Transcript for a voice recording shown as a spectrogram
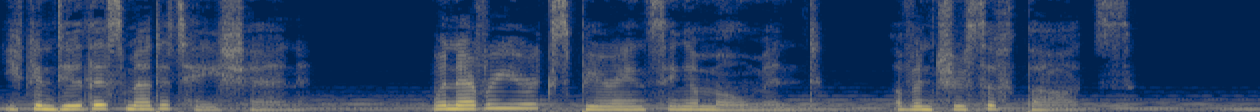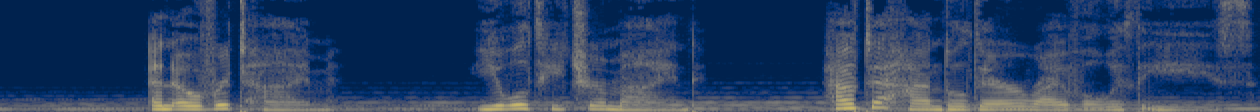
You can do this meditation whenever you're experiencing a moment of intrusive thoughts. And over time, you will teach your mind how to handle their arrival with ease.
